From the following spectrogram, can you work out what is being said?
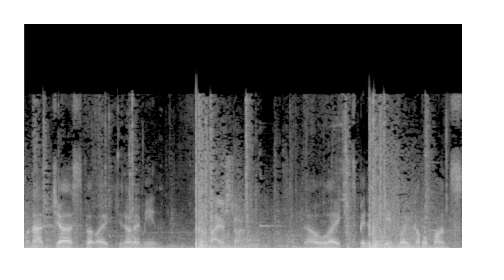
Well, not just, but like, you know what I mean. Firestorm. No, like it's been in the game for like a couple months.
